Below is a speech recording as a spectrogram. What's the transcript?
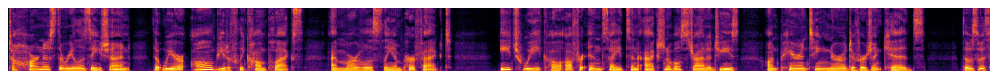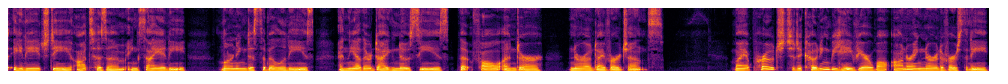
to harness the realization that we are all beautifully complex and marvelously imperfect. Each week, I'll offer insights and actionable strategies on parenting neurodivergent kids, those with ADHD, autism, anxiety, learning disabilities, and the other diagnoses that fall under neurodivergence. My approach to decoding behavior while honoring neurodiversity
